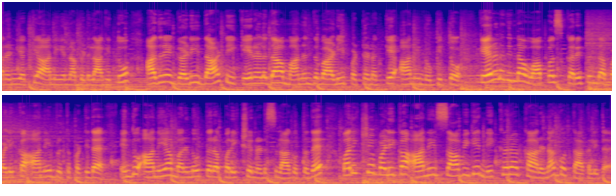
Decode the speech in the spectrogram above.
ಅರಣ್ಯಕ್ಕೆ ಆನೆಯನ್ನ ಬಿಡಲಾಗಿತ್ತು. ಆದರೆ ಗಡಿ ದಾಟಿ ಕೇರಳದ ಮಾನಂದವಾಡಿ ಪಟ್ಟಣಕ್ಕೆ ಆನೆ ನುಗ್ಗಿತ್ತು. ಕೇರಳದಿಂದ ವಾಪಸ್ ಕರೆತಂದ ಬಳಿಕ ಆನೆ ಮೃತಪಟ್ಟಿದೆ ಎಂದು ಆನೆಯ ಮರಣೋತ್ತರ ಪರೀಕ್ಷೆ ನಡೆಸಲಾಗುತ್ತದೆ. ಪರೀಕ್ಷೆ ಬಳಿಕ ಆನೆ ಸಾವಿಗೆ ನಿಖರ ಕಾರಣ ಗೊತ್ತಾಗಲಿದೆ.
